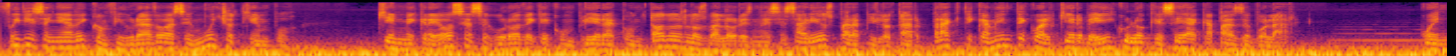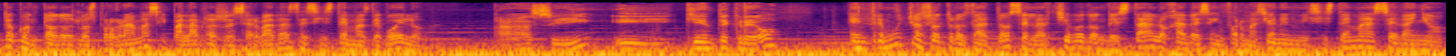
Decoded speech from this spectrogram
Fui diseñado y configurado hace mucho tiempo. Quien me creó se aseguró de que cumpliera con todos los valores necesarios para pilotar prácticamente cualquier vehículo que sea capaz de volar. Cuento con todos los programas y palabras reservadas de sistemas de vuelo. Ah, sí. ¿Y quién te creó? Entre muchos otros datos, el archivo donde está alojada esa información en mi sistema se dañó.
